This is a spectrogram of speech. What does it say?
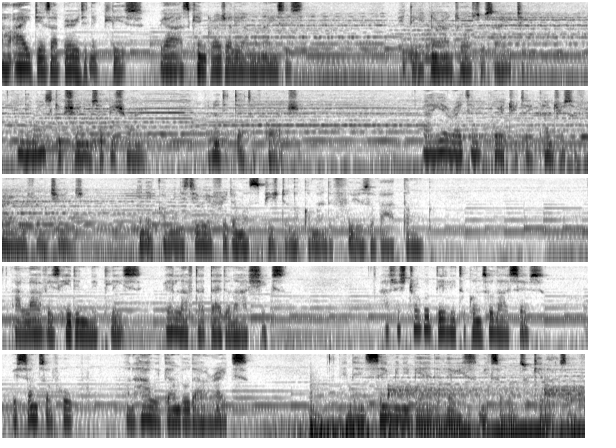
Our ideas are buried in a place where our skin gradually harmonizes with the ignorant world society. And the news keeps showing us obituary, but not the death of corruption. We are here writing poetry to a country so far away from change, in a community where freedom of speech do not command the full use of our tongue. Our love is hidden in a place where laughter died on our cheeks. As we struggle daily to console ourselves with songs of hope on how we gambled our rights, and the insane meaning behind the lyrics makes us want to kill ourselves.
